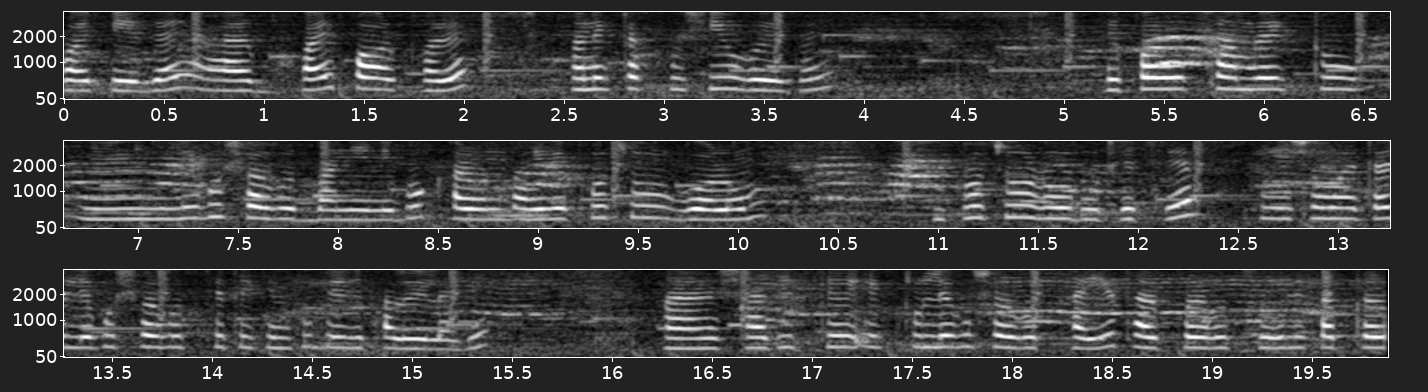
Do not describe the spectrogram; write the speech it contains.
ভয় পেয়ে যাই আর ভয় পাওয়ার পরে অনেকটা খুশিও হয়ে যায় এরপর হচ্ছে আমরা একটু লেবু শরবত বানিয়ে নিব কারণ বাইরে প্রচুর গরম, প্রচুর রোদ উঠেছে। এই সময়টা লেবু শরবত খেতে কিন্তু বেশ ভালোই লাগে। আর সাজিদকে একটু লেবু শরবত খাইয়ে তারপর হচ্ছে হেলিকপ্টার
